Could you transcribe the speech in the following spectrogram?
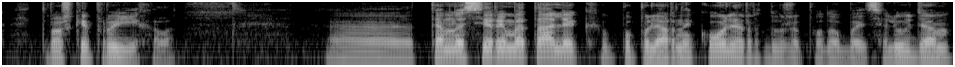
трошки проїхала. Е, Темно-сірий металік, популярний колір, дуже подобається людям.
